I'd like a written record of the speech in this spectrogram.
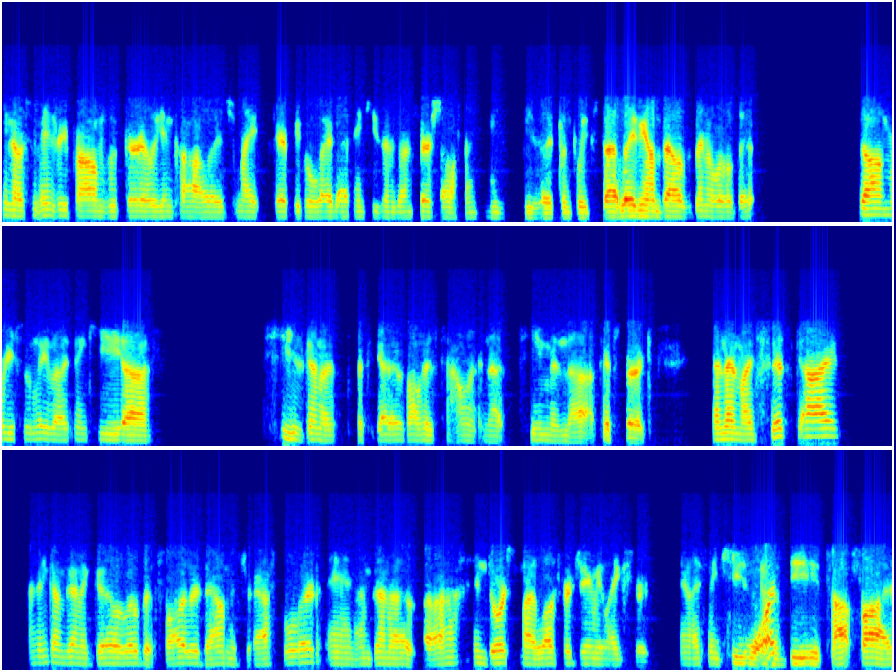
you know, some injury problems with Gurley in college might scare people away, but I think he's going to run first offense. He's, he's a complete stud. Le'Veon Bell's been a little bit dumb recently, but I think he uh, he's going to put together with all his talent in that team in uh, Pittsburgh. And then my fifth guy, I think I'm going to go a little bit farther down the draft board, and I'm going to uh, endorse my love for Jeremy Langford. And I think he's going to be top five.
